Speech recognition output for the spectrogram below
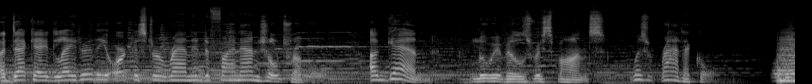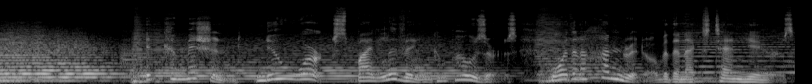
A decade later, the orchestra ran into financial trouble. Again, Louisville's response was radical. It commissioned new works by living composers, more than a hundred over the next 10 years,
